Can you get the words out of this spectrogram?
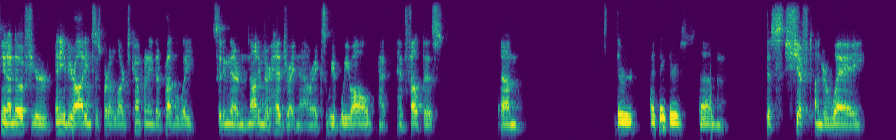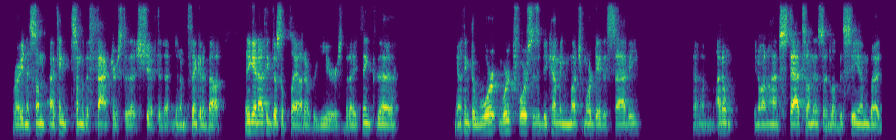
and I know if you're any of your audience is part of a large company, they're probably sitting there nodding their heads right now, right? Because we we all have, have felt this. Um, there, I think there's um, this shift underway, right? And some, I think some of the factors to that shift that, that I'm thinking about. And again, I think this will play out over years, but I think the, you know, I think the work, workforce is becoming much more data savvy. Um, I don't you know, I don't have stats on this. I'd love to see them, but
